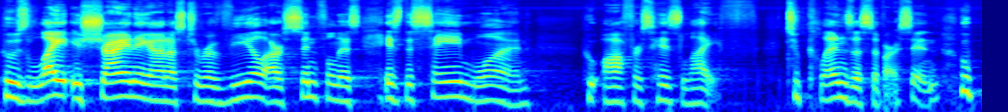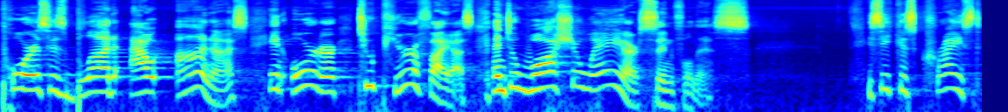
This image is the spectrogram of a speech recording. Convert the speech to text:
whose light is shining on us to reveal our sinfulness, is the same one who offers his life to cleanse us of our sin, who pours his blood out on us in order to purify us and to wash away our sinfulness. You see, because Christ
